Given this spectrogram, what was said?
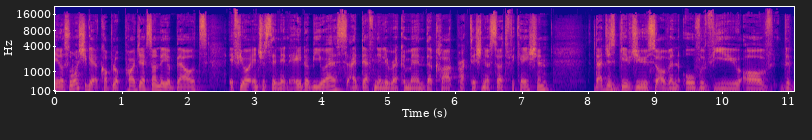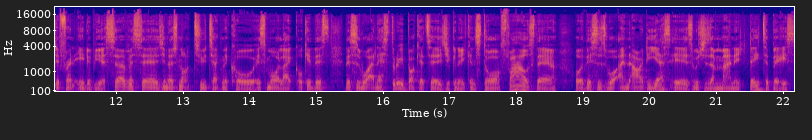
you know, so once you get a couple of projects under your belt, if you're interested in AWS, I definitely recommend the cloud practitioner certification that just gives you sort of an overview of the different AWS services. You know, it's not too technical. It's more like, okay, this, this is what an S3 bucket is. You can, you can store files there, or this is what an RDS is, which is a managed database.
